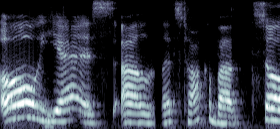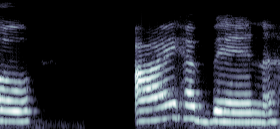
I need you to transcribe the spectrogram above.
Oh, yes. Uh, let's talk about. So, I have been,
